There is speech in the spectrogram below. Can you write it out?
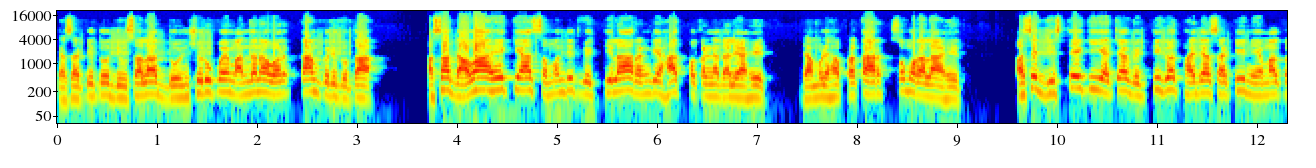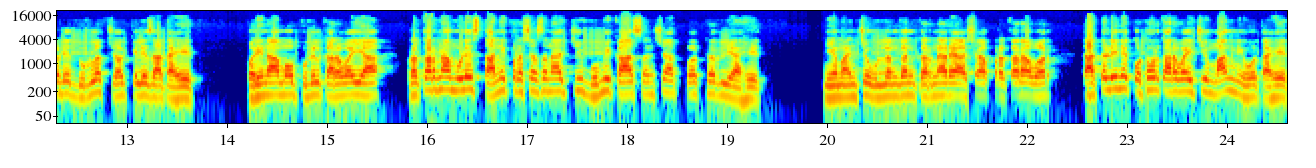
त्यासाठी तो दिवसाला दोनशे रुपये मानधनावर काम करीत होता. असा दावा आहे की आज संबंधित व्यक्तीला रंगे हात पकडण्यात आले आहेत ज्यामुळे हा प्रकार समोर आला आहे. असे दिसते की याच्या व्यक्तिगत फायद्यासाठी नियमाकडे दुर्लक्ष केले जात आहेत. परिणाम व पुढील कारवाई या प्रकरणामुळे स्थानिक प्रशासनाची भूमिका संशयास्पद ठरली आहे. नियमांचे उल्लंघन करणाऱ्या अशा प्रकारावर तातडीने कठोर कारवाईची मागणी होत आहेत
